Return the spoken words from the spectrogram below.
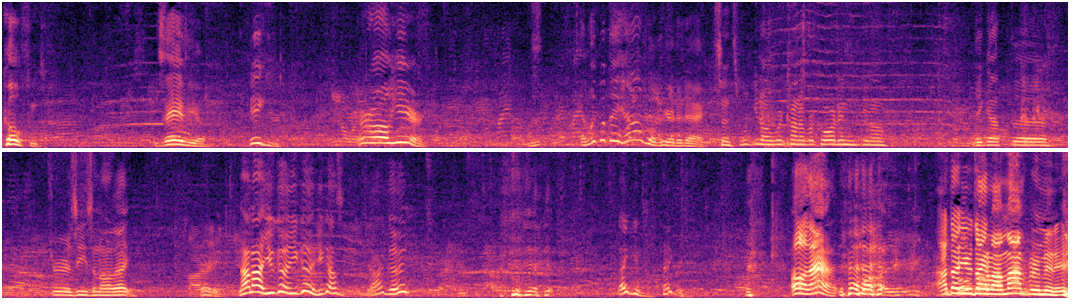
Kofi, Xavier, Biggie. They're all here. And look what they have over here today. Since you know we're kind of recording, you know, they got the jerseys and all that. Sorry. No, no, you good, you good. You guys, y'all good. thank you, thank you. oh, that. I thought you were talking about mine for a minute.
